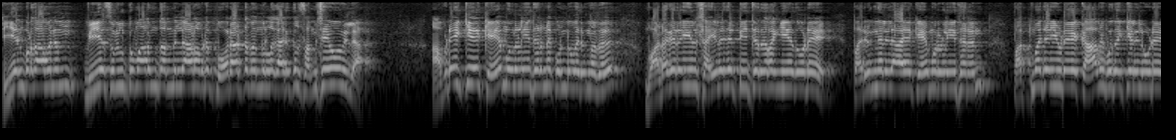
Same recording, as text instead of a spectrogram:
ടി എൻ പ്രതാപനും വി എസ് സുനിൽകുമാറും തമ്മിലാണ് അവിടെ പോരാട്ടം എന്നുള്ള കാര്യത്തിൽ സംശയവുമില്ല. അവിടേക്ക് കെ മുരളീധരനെ കൊണ്ടുവരുന്നത് വടകരയിൽ ശൈലജ ടീച്ചർ ഇറങ്ങിയതോടെ പരുങ്ങലിലായ കെ മുരളീധരൻ പത്മജയുടെ കാവ്യ പുതയ്ക്കലിലൂടെ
